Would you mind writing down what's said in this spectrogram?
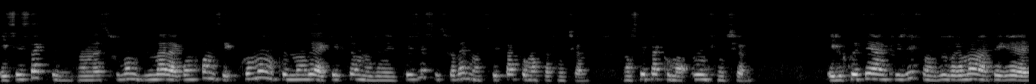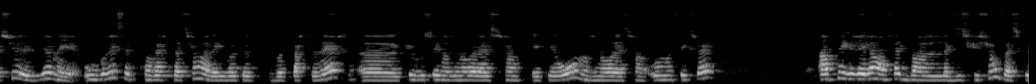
Et c'est ça qu'on a souvent du mal à comprendre, c'est comment on peut demander à quelqu'un de nous donner du plaisir si soi-même on ne sait pas comment ça fonctionne. On ne sait pas comment on fonctionne. Et le côté inclusif, on veut vraiment l'intégrer là-dessus et dire, mais ouvrez cette conversation avec votre, votre partenaire, euh, que vous soyez dans une relation hétéro, dans une relation homosexuelle, intégrez-la en fait dans la discussion parce que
